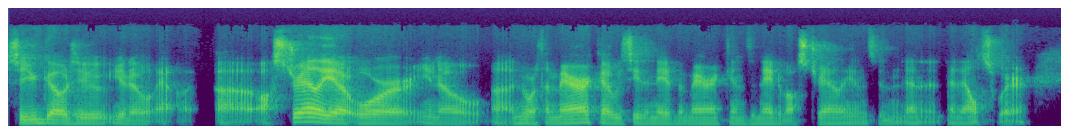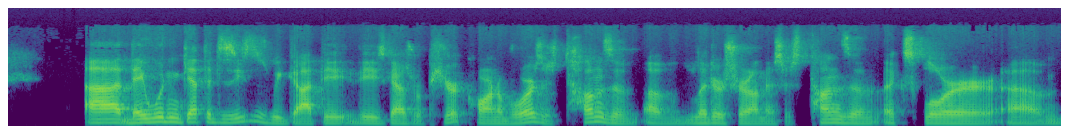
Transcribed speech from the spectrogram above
So you go to you know uh, australia or you know uh, north america we see the native americans and native australians and, and, and elsewhere. Uh, they wouldn't get the diseases we got. The, these guys were pure carnivores. There's tons of, of literature on this. There's tons of explorer um,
